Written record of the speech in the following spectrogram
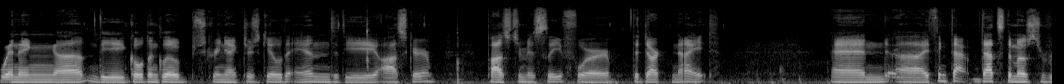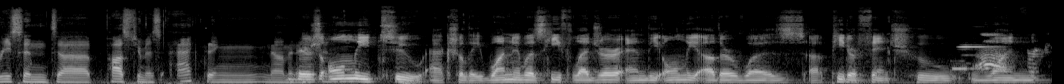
winning uh, the Golden Globe Screen Actors Guild and the Oscar posthumously for The Dark Knight. And uh, I think that that's the most recent uh, posthumous acting nomination. There's only two actually. One was Heath Ledger, and the only other was uh, Peter Finch, who won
